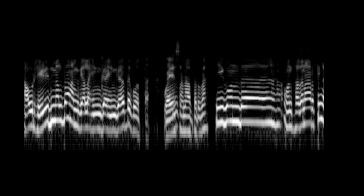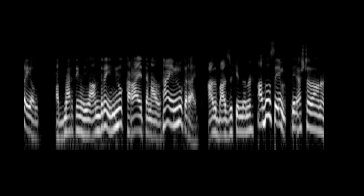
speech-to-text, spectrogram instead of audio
ಅವ್ರ ಹೇಳಿದ್ಮೇಲೆ ನಮ್ಗೆಲ್ಲ ಹಿಂಗ ಹಿಂಗ ಅಂತ ಗೊತ್ತ. ವಯಸ್ಸನ ಆತರದ? ಈಗ ಒಂದ್ ಒಂದ್ ಹದಿನಾರು ತಿಂಗಳಿಗೆ ಹದಿನಾರು ತಿಂಗಳು ಅಂದ್ರೆ ಇನ್ನೂ ಕರ ಐತನ ಅದು ಹಾ ಇನ್ನೂ ಕರ ಆಯ್ತು. ಅದು ಬಾಜುಕಿಂದನ? ಅದು ಸೇಮ್ ಎಷ್ಟ್ ಅದಾವನ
